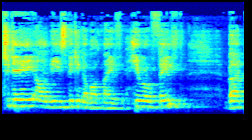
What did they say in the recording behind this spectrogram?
today I'll be speaking about my hero faith, but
